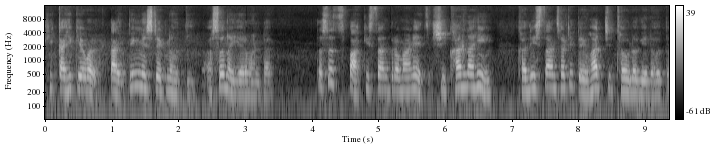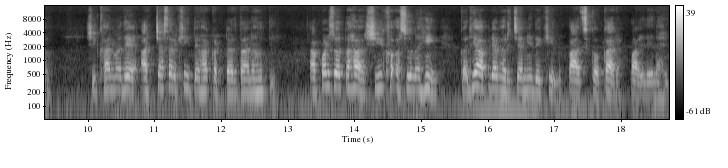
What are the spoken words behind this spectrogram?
ही काही केवळ टायपिंग मिस्टेक नव्हती असं नय्यर म्हणतात. तसंच पाकिस्तानप्रमाणेच शिखांनाही खलिस्तानसाठी तेव्हाच चिथवलं गेलं होतं. शिखांमध्ये आजच्यासारखी तेव्हा कट्टरता नव्हती. आपण स्वतः शीख असूनही कधी आपल्या घरच्यांनी देखील पाच ककार पाळले नाहीत.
